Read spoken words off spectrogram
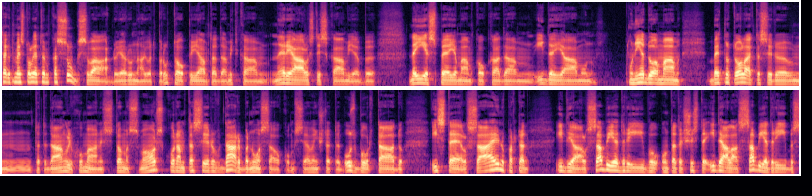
Tagad mēs to lietojam kā sugas vārdu, ja runājot par utopijām, tādām it kā nereālistiskām, jeb neiespējamām kaut kādām idejām un, un iedomām, bet nu, tolaik tas ir um, tad, tad angļu humanists Tomas Mors, kuram tas ir darba nosaukums. Ja, viņš tad, tad uzbūr tādu iztēlu sainu par tādu ideālu sabiedrību, un tad šis ideālās sabiedrības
